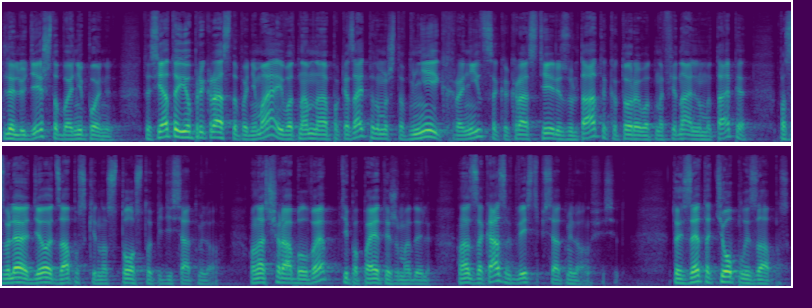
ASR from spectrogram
для людей, чтобы они поняли. То есть я-то ее прекрасно понимаю, и вот нам надо показать, потому что в ней хранится как раз те результаты, которые вот на финальном этапе позволяют делать запуски на 100-150 миллионов. У нас вчера был веб, типа по этой же модели. У нас заказов 250 миллионов висит. То есть это теплый запуск.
